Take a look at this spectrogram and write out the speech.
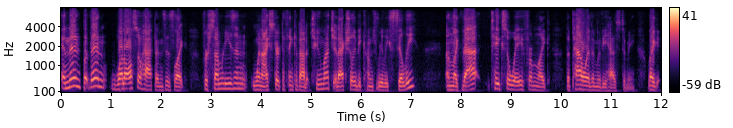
And then but then what also happens is like for some reason when I start to think about it too much, it actually becomes really silly. And like that takes away from like the power the movie has to me. Like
